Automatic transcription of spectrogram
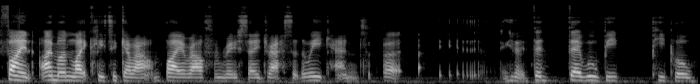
Fine, I'm unlikely to go out and buy a Ralph and Russo dress at the weekend, but you know, the, there will be people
